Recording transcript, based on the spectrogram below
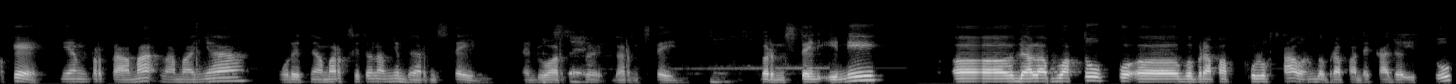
Oke, ini yang pertama namanya muridnya Marx itu namanya Bernstein, Edward Bernstein. Bernstein. Hmm. Bernstein ini eh, dalam waktu eh, beberapa puluh tahun, beberapa dekade itu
